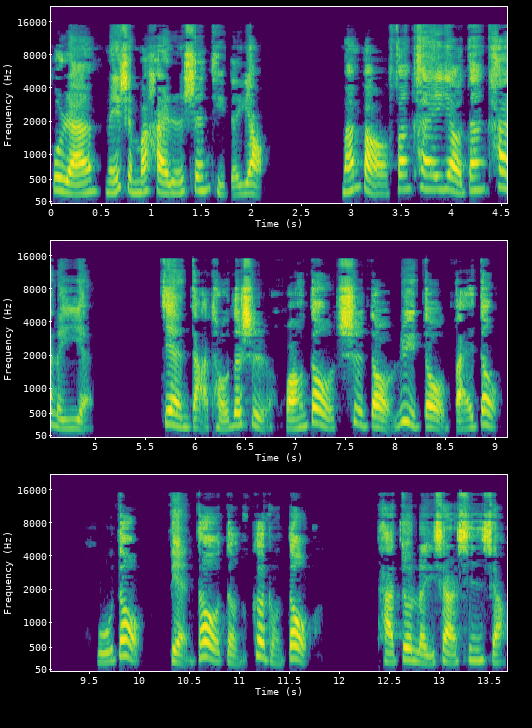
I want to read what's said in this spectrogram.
不然没什么害人身体的药。”满宝翻开药单看了一眼，见打头的是黄豆、赤豆、绿豆、白豆。胡豆、扁豆等各种豆，他顿了一下，心想：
